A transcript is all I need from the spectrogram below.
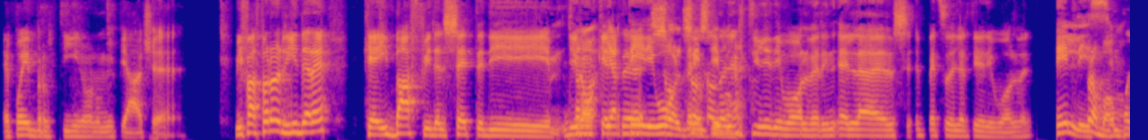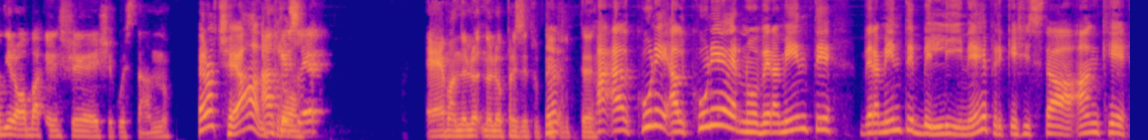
E poi è bruttino, non mi piace. Mi fa però ridere che i baffi del set di, di Sono Rocket gli artigli di Wolverine, so- sono tipo. gli artigli di Wolverine, è il, il- pezzo degli artigli di Wolverine. Bellissimo. Però boh, un po' di roba che esce, esce quest'anno. Però c'è altro. Anche se... Eh, ma non le, non le ho prese tutte tutte. a- alcune, alcune erano veramente, veramente belline perché ci sta anche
